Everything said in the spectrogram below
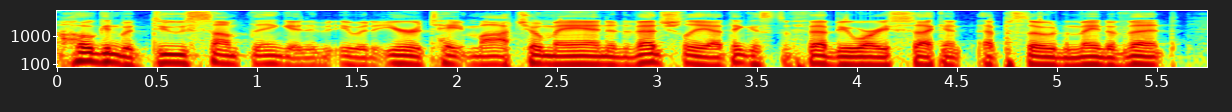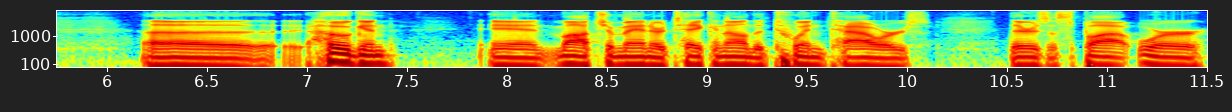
Hogan would do something and it, it would irritate Macho Man, and eventually, I think it's the February second episode, the main event. Uh, Hogan and Macho Man are taking on the Twin Towers. There's a spot where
